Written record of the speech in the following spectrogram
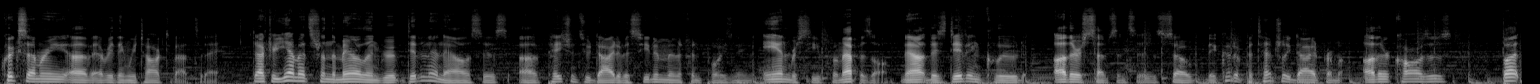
Quick summary of everything we talked about today. Dr. Yemets from the Maryland group did an analysis of patients who died of acetaminophen poisoning and received fomepizole. Now, this did include other substances, so they could have potentially died from other causes, but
